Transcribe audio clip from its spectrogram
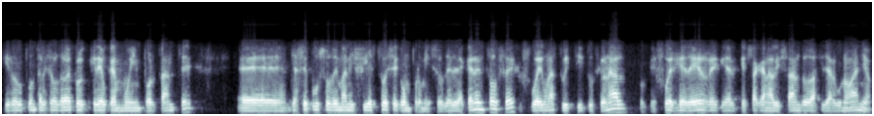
quiero puntualizar otra vez porque creo que es muy importante, eh, ya se puso de manifiesto ese compromiso. Desde aquel entonces fue un acto institucional, porque fue el GDR que, el que está canalizando hace algunos años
